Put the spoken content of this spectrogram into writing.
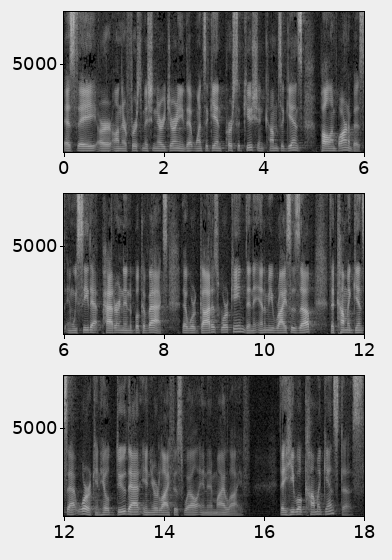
as they are on their first missionary journey, that once again persecution comes against Paul and Barnabas. And we see that pattern in the book of Acts that where God is working, then the enemy rises up to come against that work. And he'll do that in your life as well and in my life. That he will come against us.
